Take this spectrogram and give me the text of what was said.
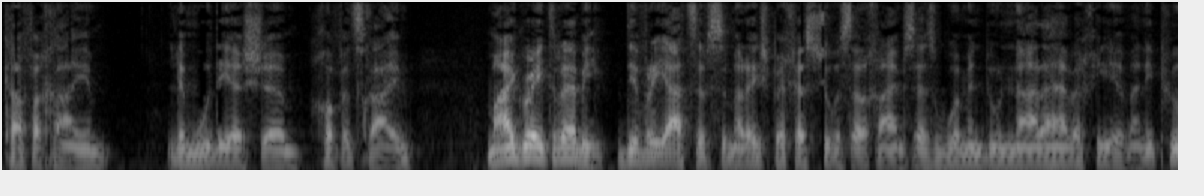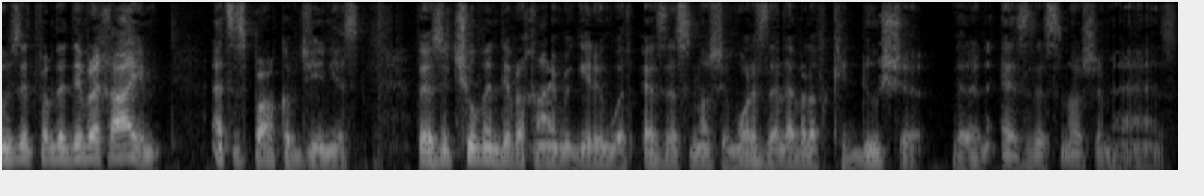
Kaf HaChaim, Lemudi Hashem, Chofetz Chaim, my great Rebbe, Divrei Yatzev, Simaresh Peches Shuvas Chaim says women do not have a chiyuv, and he proves it from the Divrei Chaim. That's a spark of genius. There's a tshuva in Divrei Chaim beginning with Ezras Noshim. What is the level of kedusha that an Ezras Noshim has?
